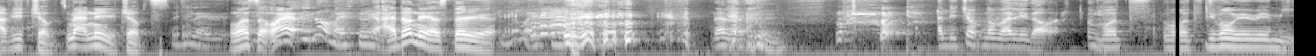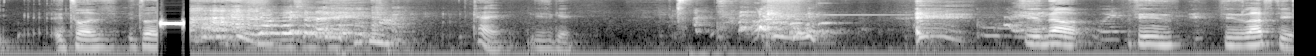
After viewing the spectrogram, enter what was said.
have you chopped? Me, I know you chopped. Do like this. Once, a, why? You know my story. I don't know your story. And the chop normally though, but but the one way way me, it was it was. Kai, this guy. till now, since since last year,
